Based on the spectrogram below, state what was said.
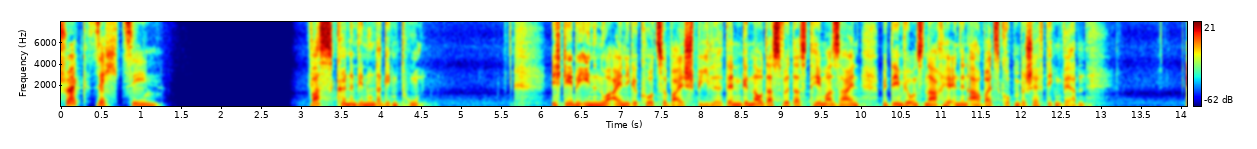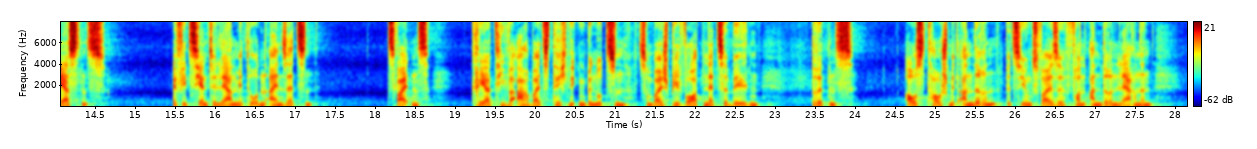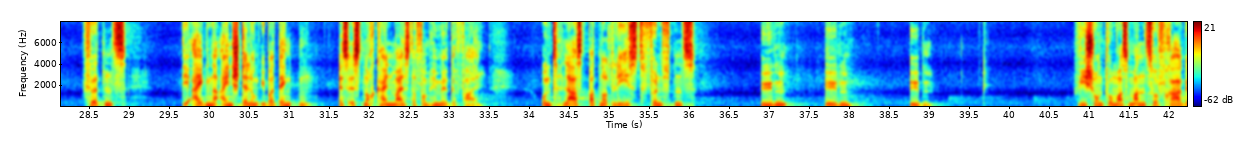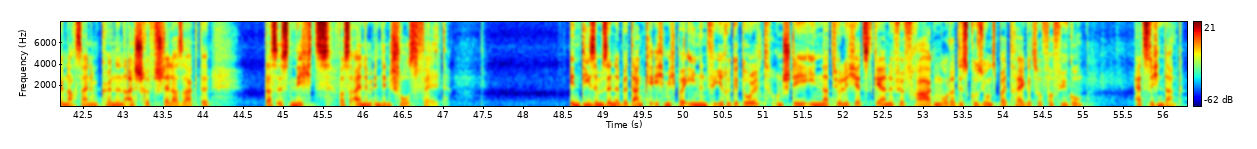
Track 16 Was können wir nun dagegen tun? Ich gebe Ihnen nur einige kurze Beispiele, denn genau das wird das Thema sein, mit dem wir uns nachher in den Arbeitsgruppen beschäftigen werden. Erstens, effiziente Lernmethoden einsetzen. Zweitens, kreative Arbeitstechniken benutzen, zum Beispiel Wortnetze bilden. Drittens, Austausch mit anderen bzw. von anderen lernen. Viertens, die eigene Einstellung überdenken. Es ist noch kein Meister vom Himmel gefallen. Und last but not least, fünftens, üben, üben, üben. Wie schon Thomas Mann zur Frage nach seinem Können als Schriftsteller sagte, das ist nichts, was einem in den Schoß fällt. In diesem Sinne bedanke ich mich bei Ihnen für Ihre Geduld und stehe Ihnen natürlich jetzt gerne für Fragen oder Diskussionsbeiträge zur Verfügung. Herzlichen Dank.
